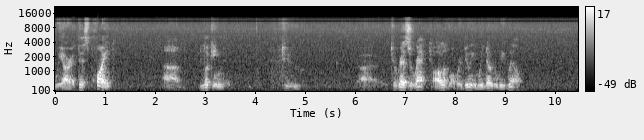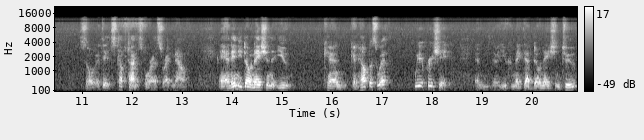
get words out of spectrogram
we are at this point um, looking to uh, to resurrect all of what we're doing. We know that we will. So it, it's tough times for us right now, and any donation that you can can help us with, we appreciate it. And uh, you can make that donation to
